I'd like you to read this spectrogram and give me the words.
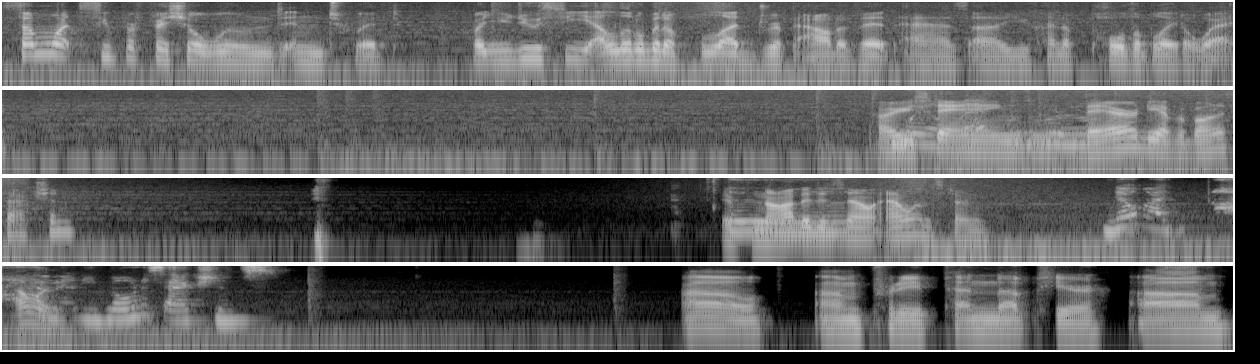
somewhat superficial wound into it, but you do see a little bit of blood drip out of it as uh, you kind of pull the blade away. Are you Well, that was staying there? Do you have a bonus action? If not, it is Uh, now Alan's turn. No, I do not Ellen. have any bonus actions. Oh, I'm pretty penned up here. Um,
